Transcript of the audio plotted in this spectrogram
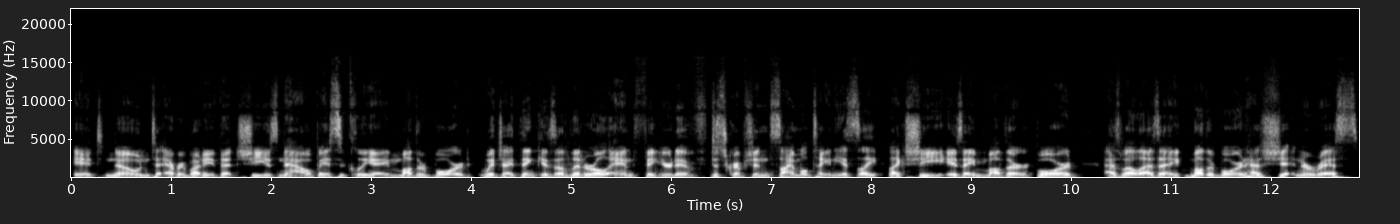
it known to everybody that she is now basically a motherboard, which I think is a literal and figurative description simultaneously. Like she is a motherboard as well as a motherboard has shit in her wrists,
